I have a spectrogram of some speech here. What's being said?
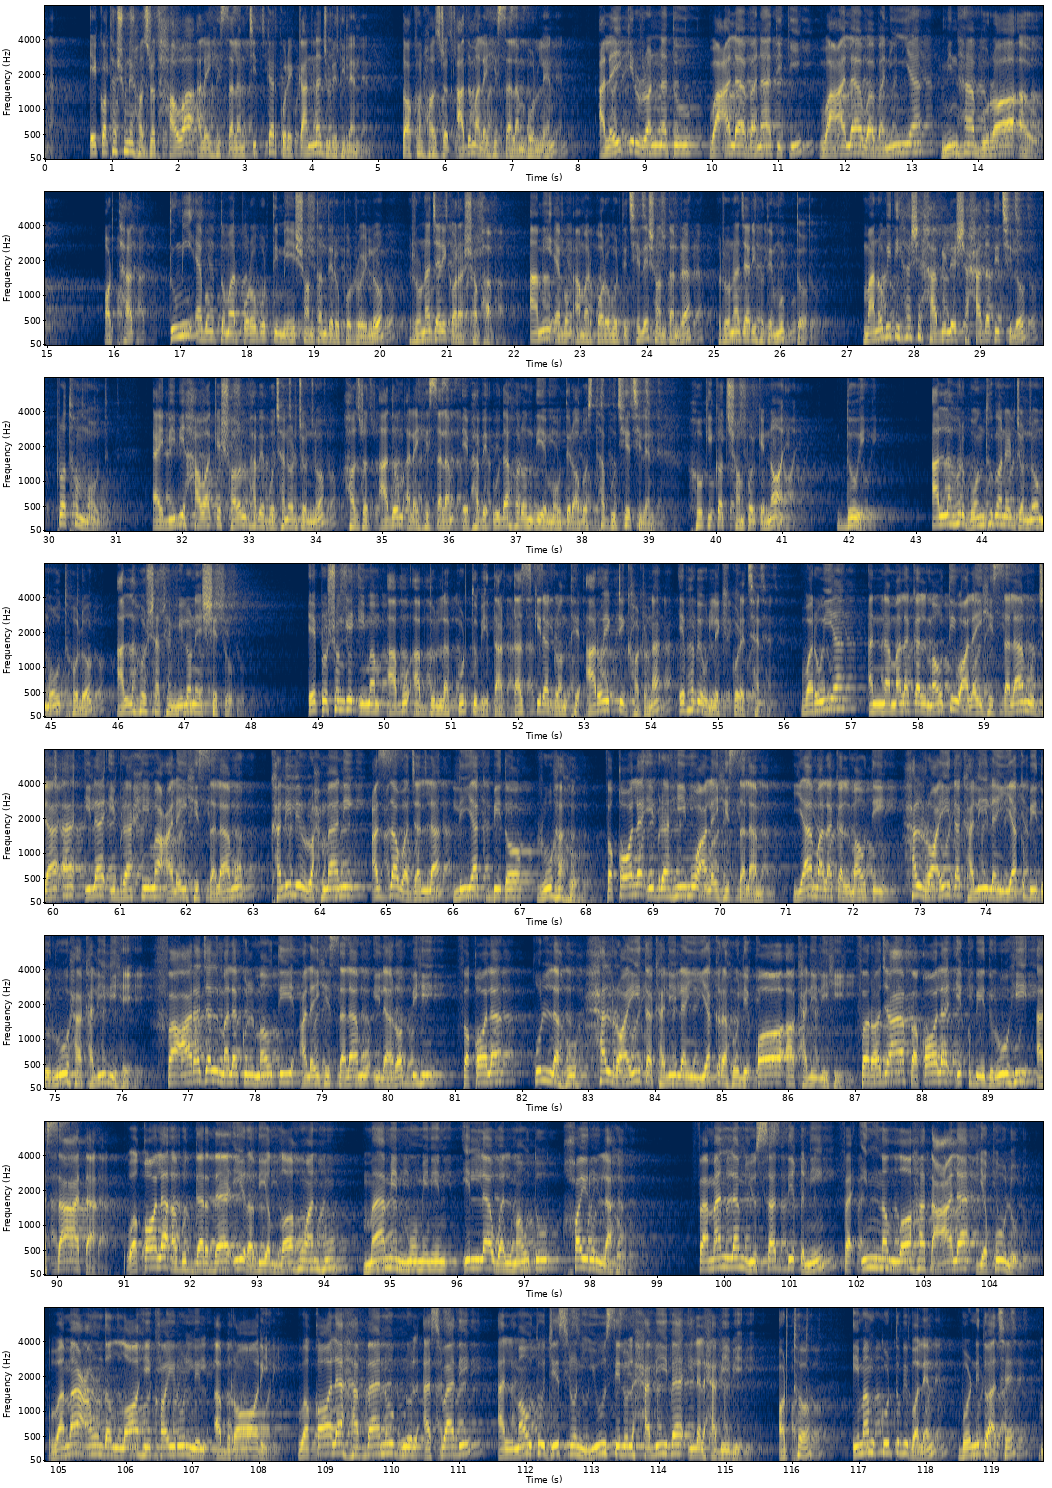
এ কথা শুনে হজরত হাওয়া আলাইহিসাল্লাম চিৎকার করে কান্না জুড়ে দিলেন। তখন হজরত আদম আলাইহিসাল্লাম বললেন আলাইকির রন্নাতু ওয়া আলা বানাতিকি ওয়া আলা ওয়া বানিয়া মিনহা বুরা অর্থাৎ তুমি এবং তোমার পরবর্তী মেয়ে সন্তানদের উপর রইল রোনাজারি করার স্বভাব। আমি এবং আমার পরবর্তী ছেলে সন্তানরা রোনাজারি হতে মুক্ত। মানব ইতিহাসে হাবিলের শাহাদাতি ছিল প্রথম মৌত। এই বিবি হাওয়াকে সরলভাবে বোঝানোর জন্য হজরত আদম আলাইহিসাল্লাম এভাবে উদাহরণ দিয়ে মৌতের অবস্থা বুঝিয়েছিলেন। হকিকত সম্পর্কে নয়, দুই, আল্লাহর বন্ধুগণের জন্য মৌত হল আল্লাহর সাথে মিলনের সেতু। এ প্রসঙ্গে ইমাম আবু আবদুল্লাহ কুর্তুবি তার তাজকিরা গ্রন্থে আরও একটি ঘটনা এভাবে উল্লেখ করেছেন। وروي أن ملك الموت عليه السلام جاء إلى إبراهيم عليه السلام خليل الرحمن عز وجل ليكبد روحه. فقال إبراهيم عليه السلام يا ملك الموت هل رأيت خليلا يكبد روح خليله؟ فعرج الملك الموت عليه السلام إلى ربه فقال قل له هل رأيت خليلا يكره لقاء خليله؟ فرجع فقال اقبض روحي الساعة. وقال أبو الدرداء رضي الله عنه ما من مؤمن إلا والموت خير له. فمن لم يصدقني فإن الله تعالى يقول وما عند الله خير للأبرار. وقال حبان بن الأسود আল মাউতু জিসরুন ইউসিলুল হাবিবা ইলাল হাবিবি। অর্থ, ইমাম কুর্তুবি বলেন, বর্ণিত আছে,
